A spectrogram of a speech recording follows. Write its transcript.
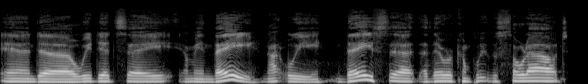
and uh, we did say, I mean, they, not we, they said that they were completely sold out,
